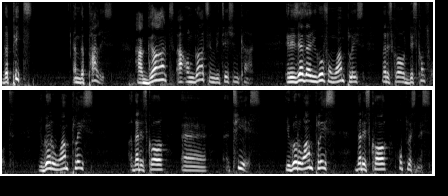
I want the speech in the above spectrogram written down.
the pit and the palace are, God, are on God's invitation card. It is just that you go from one place that is called discomfort. You go to one place that is called uh, tears. You go to one place that is called hopelessness.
